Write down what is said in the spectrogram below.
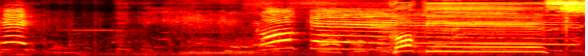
Cake! Cookie! Cookies!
